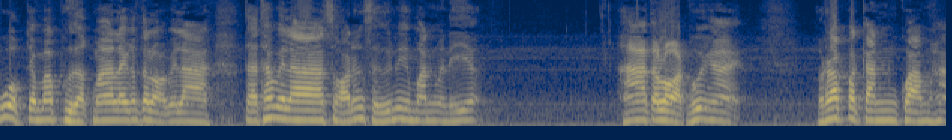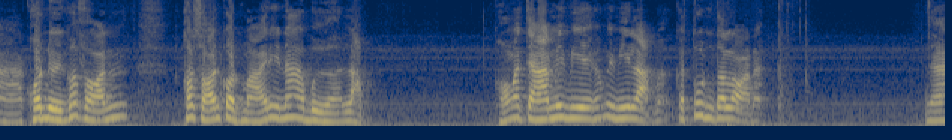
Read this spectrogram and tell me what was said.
พวกจะมาเผือกมาอะไรกันตลอดเวลา แต่ถ้าเวลาสอนหนังสือนี่มันวันนี้หาตลอดพูดง่าย รับประกันความหาคนอื่นเขาสอนเขาสอนกฎหมายนี่น่าเบื่อหลับ ของอาจารย์ไม่มีเขาไม่มีหลับกระตุ้นตลอดอะนะ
